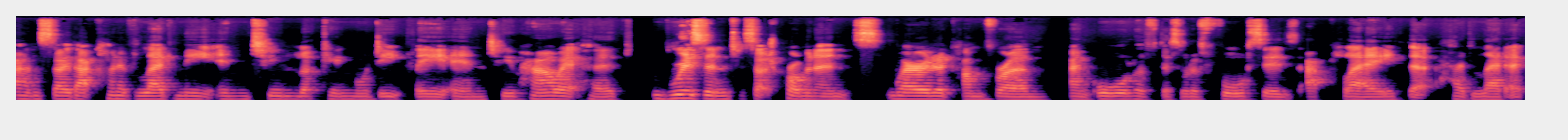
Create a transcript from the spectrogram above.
And so that kind of led me into looking more deeply into how it had risen to such prominence, where it had come from, and all of the sort of forces at play that had led it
